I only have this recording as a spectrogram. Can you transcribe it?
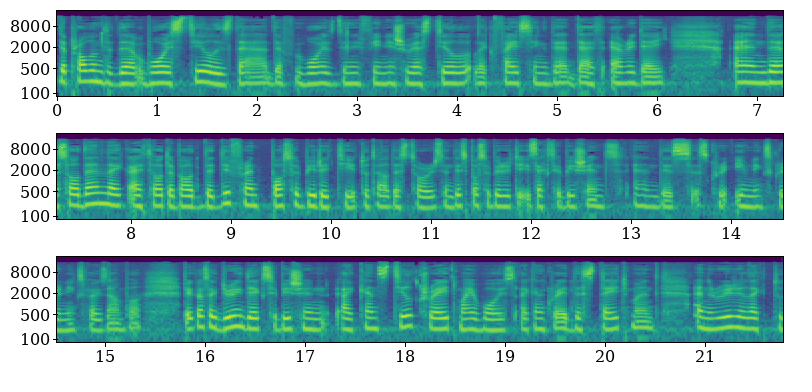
The problem that the war still is that the war didn't finish. We are still like facing the death every day, and uh, so then like I thought about the different possibility to tell the stories, and this is exhibitions and this scre- evening screenings, for example, because like during the exhibition I can still create my voice, I can create the statement, and really like to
